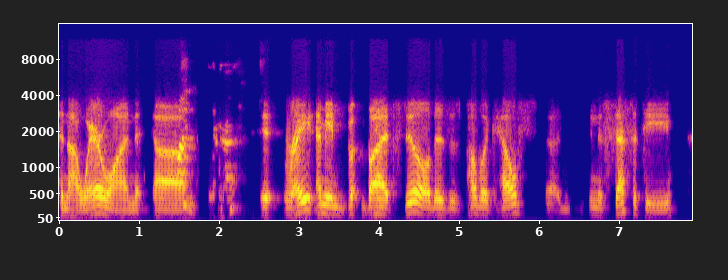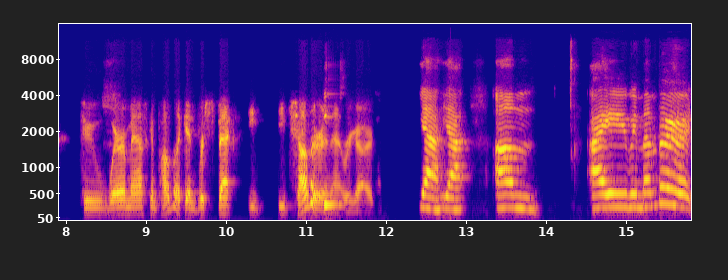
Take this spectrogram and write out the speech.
to not wear one. Um, it, right? I mean, but but still, there's this public health uh, necessity to wear a mask in public and respect e- each other in that regard. Yeah, yeah. Um, I remember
